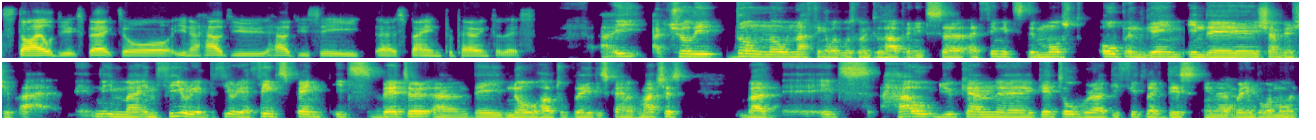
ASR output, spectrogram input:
style do you expect, or you know, how do you how do you see uh, Spain preparing for this? I actually don't know nothing about what's going to happen. It's uh, I think it's the most open game in the championship. I, in my in theory, the theory, I think Spain it's better and they know how to play these kind of matches but it's how you can uh, get over a defeat like this in a yeah. very important moment.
